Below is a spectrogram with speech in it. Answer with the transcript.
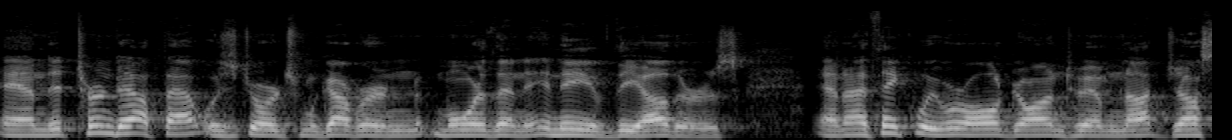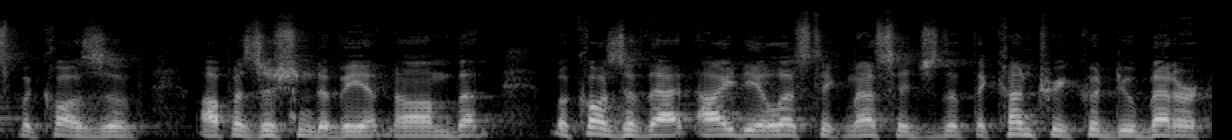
And it turned out that was George McGovern more than any of the others. And I think we were all drawn to him not just because of opposition to Vietnam, but because of that idealistic message that the country could do better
